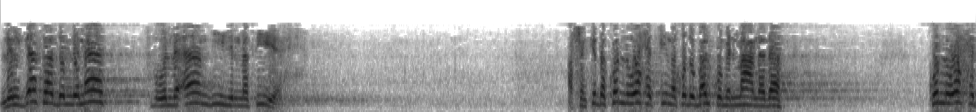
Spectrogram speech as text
للجسد اللي مات واللي قام بيه المسيح. عشان كده كل واحد فينا خدوا بالكم من المعنى ده. كل واحد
